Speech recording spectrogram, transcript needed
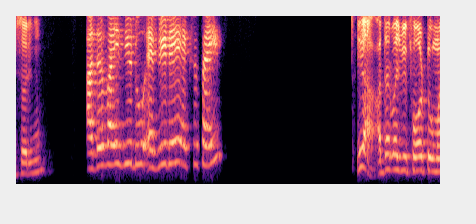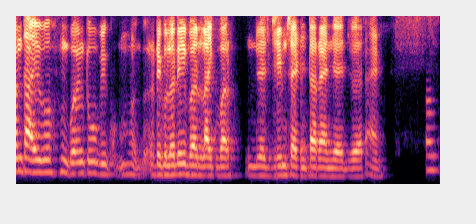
sorry, ma'am. Otherwise you do every day exercise. Yeah, otherwise before two months I was going to be regularly work like work the gym center and everywhere and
